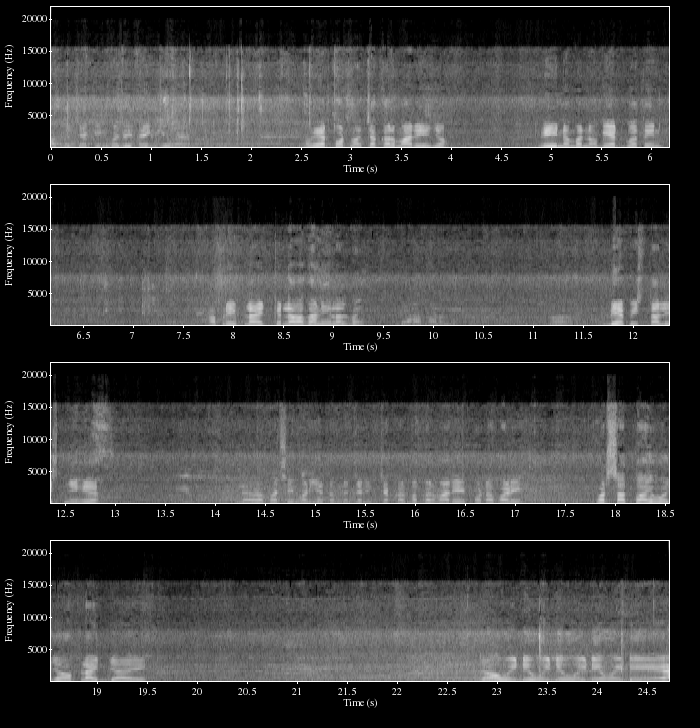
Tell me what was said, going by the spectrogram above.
આપણું ચેકિંગ બધું થઈ ગયું હે હવે એરપોર્ટમાં ચક્કર મારી જો. વી નંબરનો ગેટ ગોતીને. આપણી ફ્લાઇટ કેટલા વાગ્યાની લાલભાઈ? પોણા ત્રણની. હા બે પિસ્તાલીસની છે. એટલે હવે પછી મળીએ તમને જરીક ચક્કર બક્કર મારી ફોટા પાડી વરસાદ તો આવ્યો જો ફ્લાઇટ જાય. જો, ઉઈડી ઉઈડી ઉઈડી ઉઈડી.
